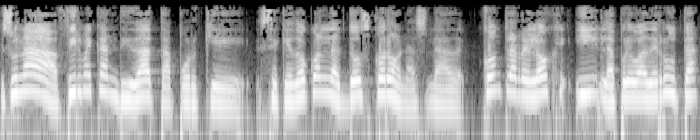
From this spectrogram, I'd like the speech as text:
es una firme candidata porque se quedó con las dos coronas, la contrarreloj y la prueba de ruta,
